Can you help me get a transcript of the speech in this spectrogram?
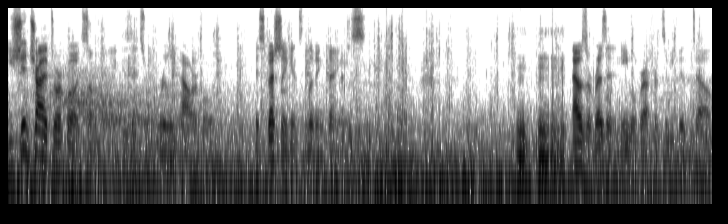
You should try the torque bow at some point because it's really powerful, especially against living things. Mm-hmm. That was a Resident Evil reference, if you couldn't tell.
